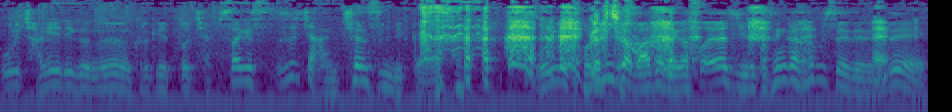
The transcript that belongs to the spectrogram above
우리 자기 리그는 그렇게 또 잽싸게 쓰지 않지 않습니까? 원래 걸리자마자 내가 써야지 이렇게 생각하고 있어야 되는데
